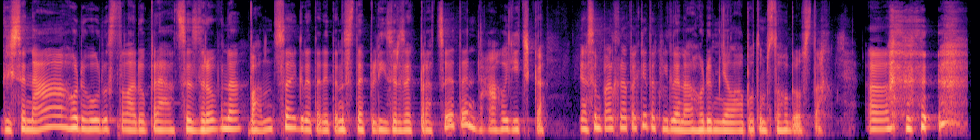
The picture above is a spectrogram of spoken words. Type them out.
Když se náhodou dostala do práce zrovna v bance, kde tady ten stepilý zrzek pracuje, to je náhodička. Já jsem párkrát taky takovýhle náhody měla a potom z toho byl vztah.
